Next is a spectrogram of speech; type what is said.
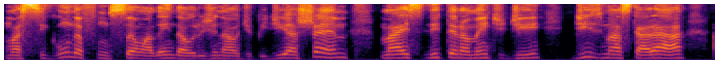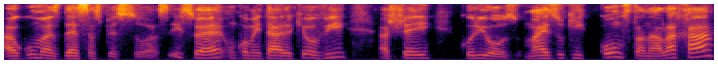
uma segunda função, além da original de pedir Hashem, mas literalmente de desmascarar algumas dessas pessoas. Isso é um comentário que eu vi, achei curioso. Mas o que consta na Lachá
